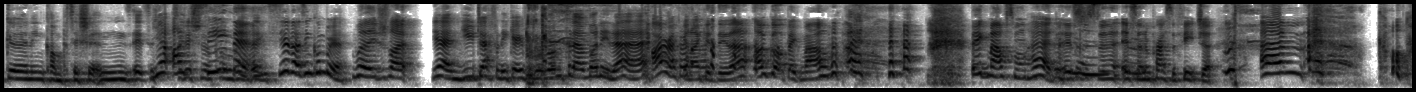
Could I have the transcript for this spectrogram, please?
gurning competitions. It's a Yeah, I've seen Cumbrian thing. this. Yeah, that's in Cumbria. Well, they just like, Yeah, and you definitely gave them a run for their money there. I reckon I could do that. I've got a big mouth. big mouth, small head. It's just an, it's an impressive feature. Um, God.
